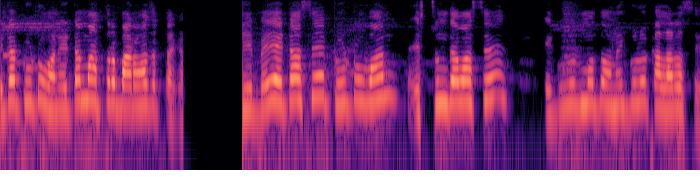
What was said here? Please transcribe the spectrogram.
এটা টু টু ওয়ান এটা মাত্র বারো হাজার টাকা। জি ভাই এটা আছে টু টু ওয়ান স্টোন দেওয়া আছে। এগুলোর মধ্যে অনেকগুলো কালার আছে।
